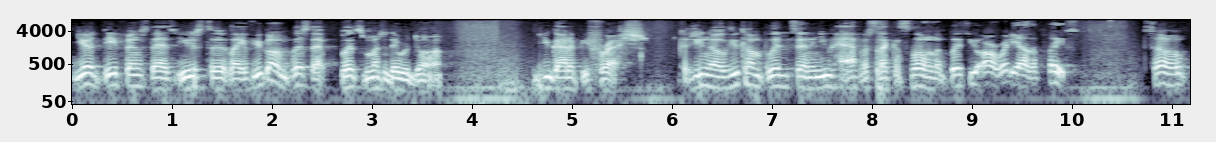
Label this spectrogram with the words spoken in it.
your defense that's used to like if you're going to blitz that blitz as much as they were doing, you got to be fresh because you know if you come blitzing and you half a second slow on the blitz, you're already out of place. So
